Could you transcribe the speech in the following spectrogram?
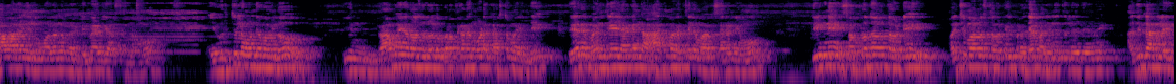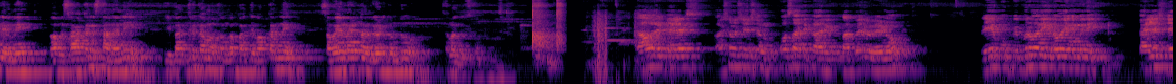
కావాలని మూలంగా మేము డిమాండ్ చేస్తున్నాము. ఈ వృత్తిలో ఉండేవాళ్ళు ఈ రాబోయే రోజులలో బ్రతకడం కూడా కష్టమైంది. వేరే పని చేయలేక ఇంకా ఆత్మహత్యలే మాకు శరణ్యము. దీన్ని సంప్రదాయంతో మంచి మనసుతోటి ప్రజాప్రతినిధులు ఏదేమి అధికారులైతేనే మాకు సహకరిస్తారని ఈ పత్రికా ముఖంగా ప్రతి ఒక్కరిని సమయంగా వేడుకుంటూ సెలవు తీసుకుంటున్నాం. కావలి టైలర్స్ అసోసియేషన్ కోశాధికారి నా పేరు వేణు. రేపు ఫిబ్రవరి ఇరవై ఎనిమిది టైలర్స్ డే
